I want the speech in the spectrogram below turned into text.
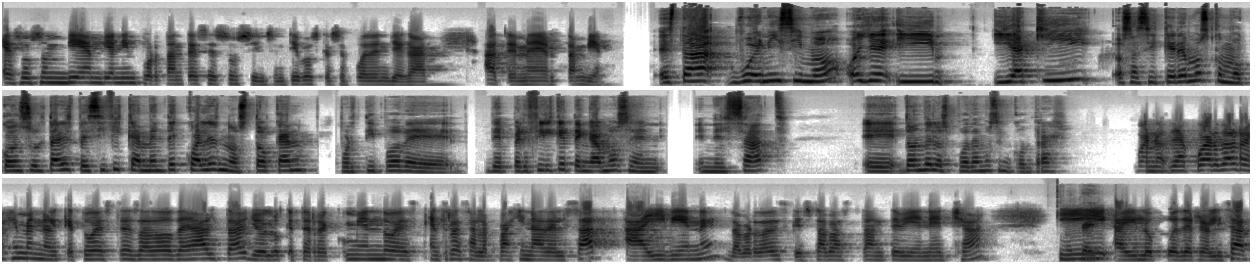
Esos son bien, bien importantes, esos incentivos que se pueden llegar a tener también. Está buenísimo. Oye, y, y aquí, o sea, si queremos como consultar específicamente cuáles nos tocan por tipo de, perfil que tengamos en, en el SAT, eh, ¿dónde los podemos encontrar? Bueno, de acuerdo al régimen en el que tú estés dado de alta, yo lo que te recomiendo es que entres a la página del SAT, ahí viene, la verdad es que está bastante bien hecha y ahí lo puedes realizar.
